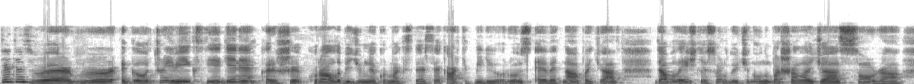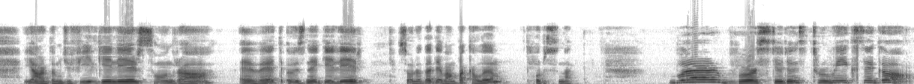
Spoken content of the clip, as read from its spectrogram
Students were, were ago three weeks diye gene karışık. Kurallı bir cümle kurmak istersek artık biliyoruz. Evet ne yapacağız? Double H ile sorulduğu için onu başa alacağız. Sonra yardımcı fiil gelir. Sonra evet özne gelir. Sonra da devam bakalım doğrusuna. Where were students three weeks ago?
